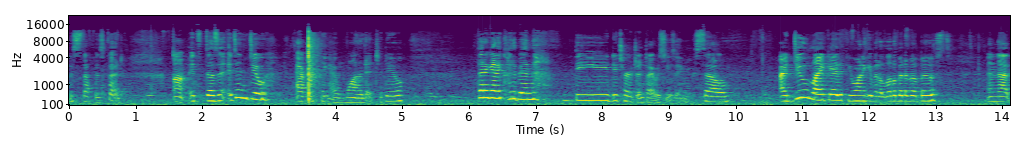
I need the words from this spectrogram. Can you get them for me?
this stuff is good. Um, it doesn't, it didn't do everything I wanted it to do. Then again, it could have been the detergent I was using. So I do like it if you want to give it a little bit of a boost and that,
